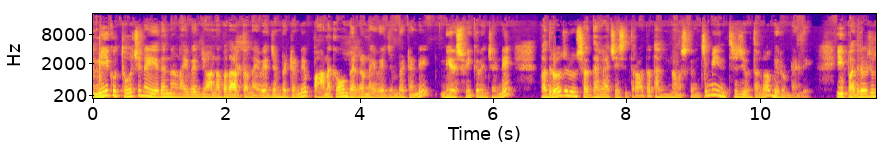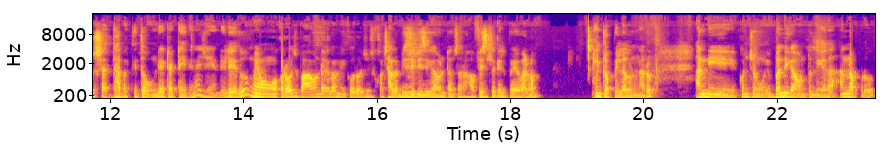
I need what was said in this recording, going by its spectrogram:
మీకు తోచిన ఏదన్నా నైవేద్యం అన్న పదార్థం నైవేద్యం పెట్టండి. పానకం బెల్లం నైవేద్యం పెట్టండి. మీరు స్వీకరించండి. పది రోజులు శ్రద్ధగా చేసిన తర్వాత తల్లిని నమస్కరించి మీ నిత్య జీవితంలో మీరు ఉండండి ఈ పది రోజులు శ్రద్ధాభక్తితో ఉండేటట్టు అయితేనే చేయండి. లేదు మేము ఒక రోజు బాగుండగలం ఇంకో రోజు చాలా బిజీ బిజీగా ఉంటాం సార్. ఆఫీస్లోకి వెళ్ళిపోయే వాళ్ళం. ఇంట్లో పిల్లలు ఉన్నారు. అన్నీ కొంచెం ఇబ్బందిగా ఉంటుంది కదా అన్నప్పుడు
